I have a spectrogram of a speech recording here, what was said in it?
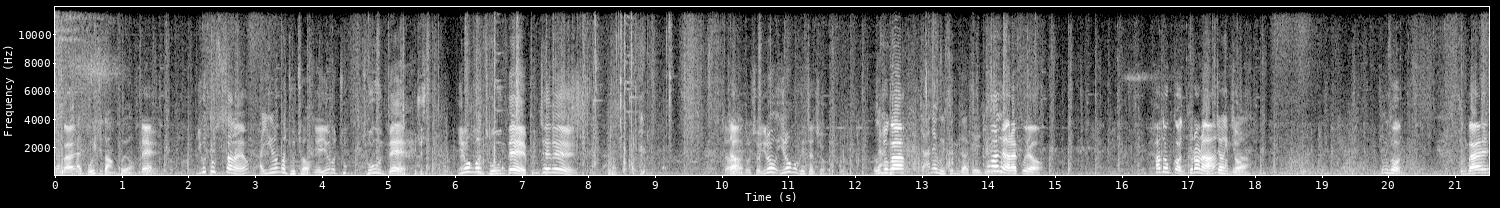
정말. 잘 보이지도 않고요. 네. 예. 이것도 쓰잖아요. 아 이런 건 좋죠. 예, 이런 건 조, 좋은데 이런 건 좋은데 문제는 자, 자. 그렇죠. 이런 이런 건 괜찮죠. 의조가 짜내고 있습니다 게이지. 통하지 않았고요. 하동권 그러나 확정입니다. 중손 중발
